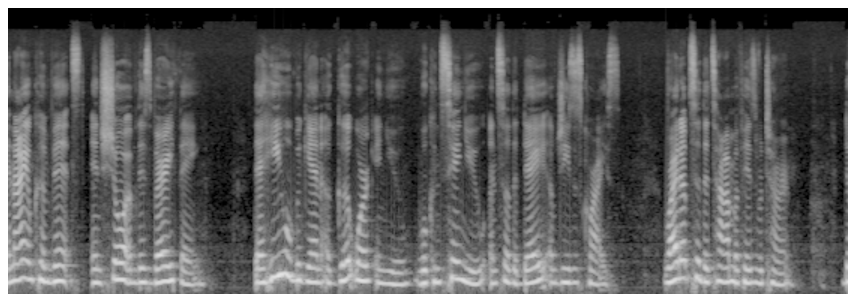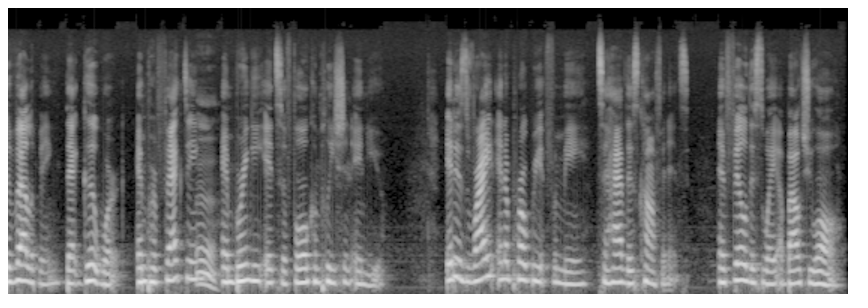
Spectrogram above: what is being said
And I am convinced and sure of this very thing that he who began a good work in you will continue until the day of Jesus Christ, right up to the time of his return, developing that good work and perfecting mm. and bringing it to full completion in you. It is right and appropriate for me to have this confidence and feel this way about you all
